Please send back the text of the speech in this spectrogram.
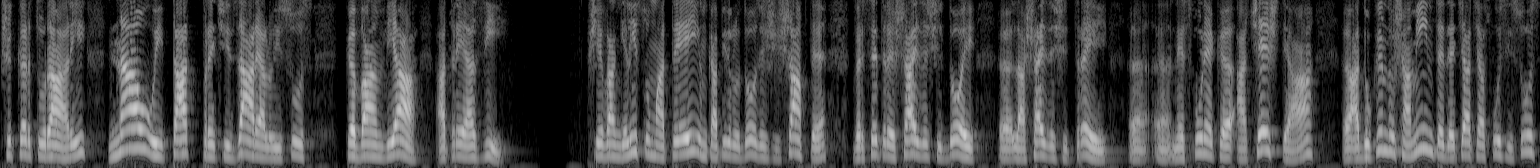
și cărturarii n-au uitat precizarea lui Isus că va învia a treia zi. Și evanghelistul Matei, în capitolul 27, versetele 62 uh, la 63, uh, uh, ne spune că aceștia, aducându-și aminte de ceea ce a spus Isus,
